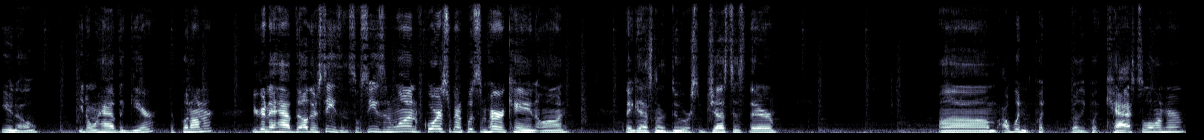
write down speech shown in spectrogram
you know, you don't have the gear to put on her, you're gonna have the other season. So season one, of course, we're gonna put some Hurricane on. I think that's gonna do her some justice there. Um, I wouldn't put really put Castle on her.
